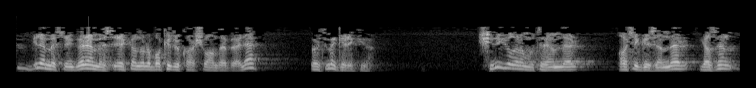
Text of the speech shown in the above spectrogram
Bilemezsin, göremezsin. Ekranlara bakıyordur karşı anda böyle. Örtme gerekiyor. Şimdi diyorlar muhteremler, açık gezenler yazın,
